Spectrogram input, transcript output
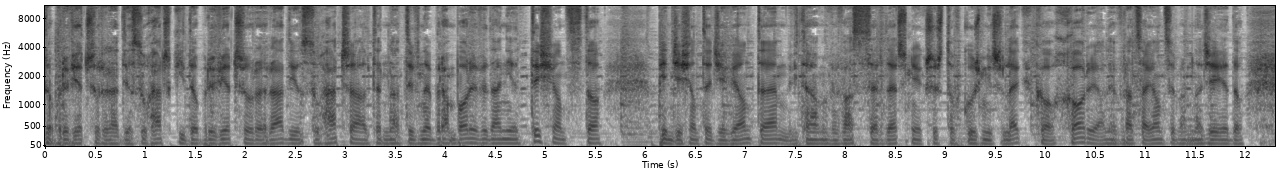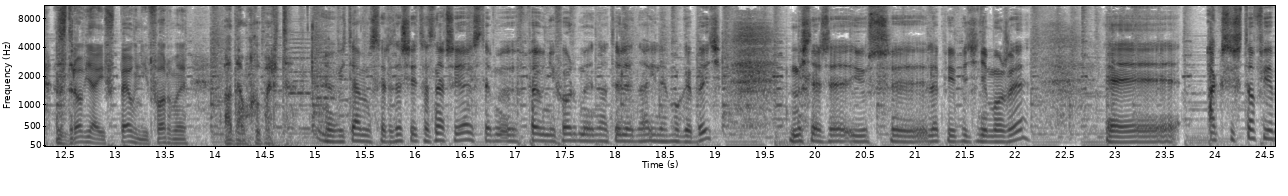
Dobry wieczór radiosłuchaczki, dobry wieczór radiosłuchacze, alternatywne Brambory, wydanie 1159. Witam Was serdecznie, Krzysztof Kuźmicz, lekko chory, ale wracający mam nadzieję do zdrowia i w pełni formy Adam Hubert. Witamy serdecznie, to znaczy ja jestem w pełni formy na tyle, na ile mogę być. Myślę, że już y, lepiej być nie może. E, a Krzysztofie,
